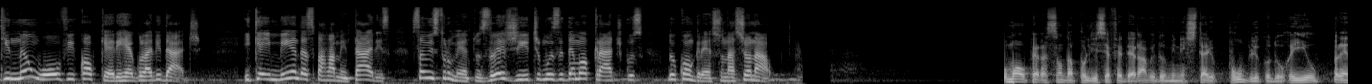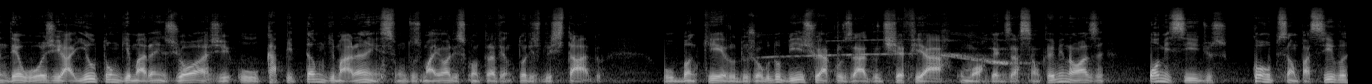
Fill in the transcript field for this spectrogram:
que não houve qualquer irregularidade. E que emendas parlamentares são instrumentos legítimos e democráticos do Congresso Nacional. Uma operação da Polícia Federal e do Ministério Público do Rio prendeu hoje Ailton Guimarães Jorge, o capitão Guimarães, um dos maiores contraventores do Estado. O banqueiro do jogo do bicho é acusado de chefiar uma organização criminosa, homicídios, corrupção passiva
